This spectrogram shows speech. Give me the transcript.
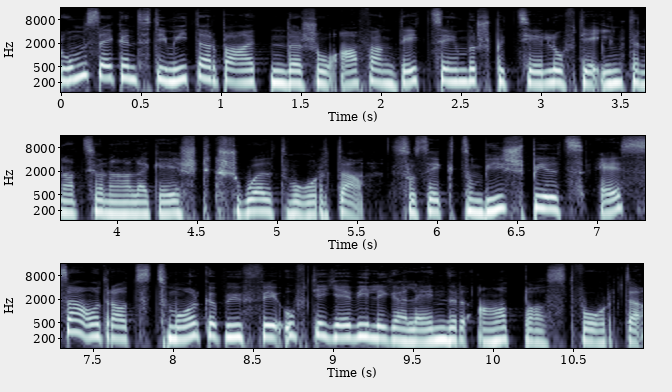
Darum sind die Mitarbeitenden schon Anfang Dezember speziell auf die internationalen Gäste geschult worden. So sagt zum Beispiel das Essen oder auch das Morgenbuffet auf die jeweiligen Länder angepasst worden.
